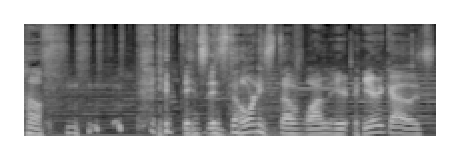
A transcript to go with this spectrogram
Um, it, it's, it's the horny stuff one. Here, here it goes.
